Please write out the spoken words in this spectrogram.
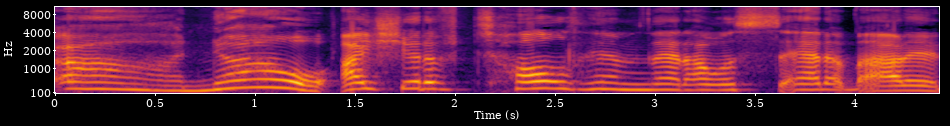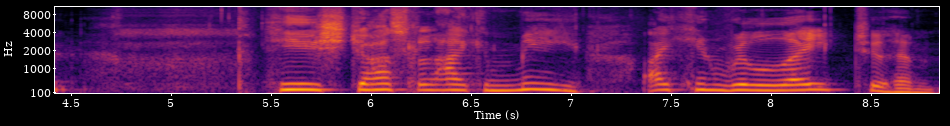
Ah, no! I should have told him that I was sad about it. He's just like me. I can relate to him.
